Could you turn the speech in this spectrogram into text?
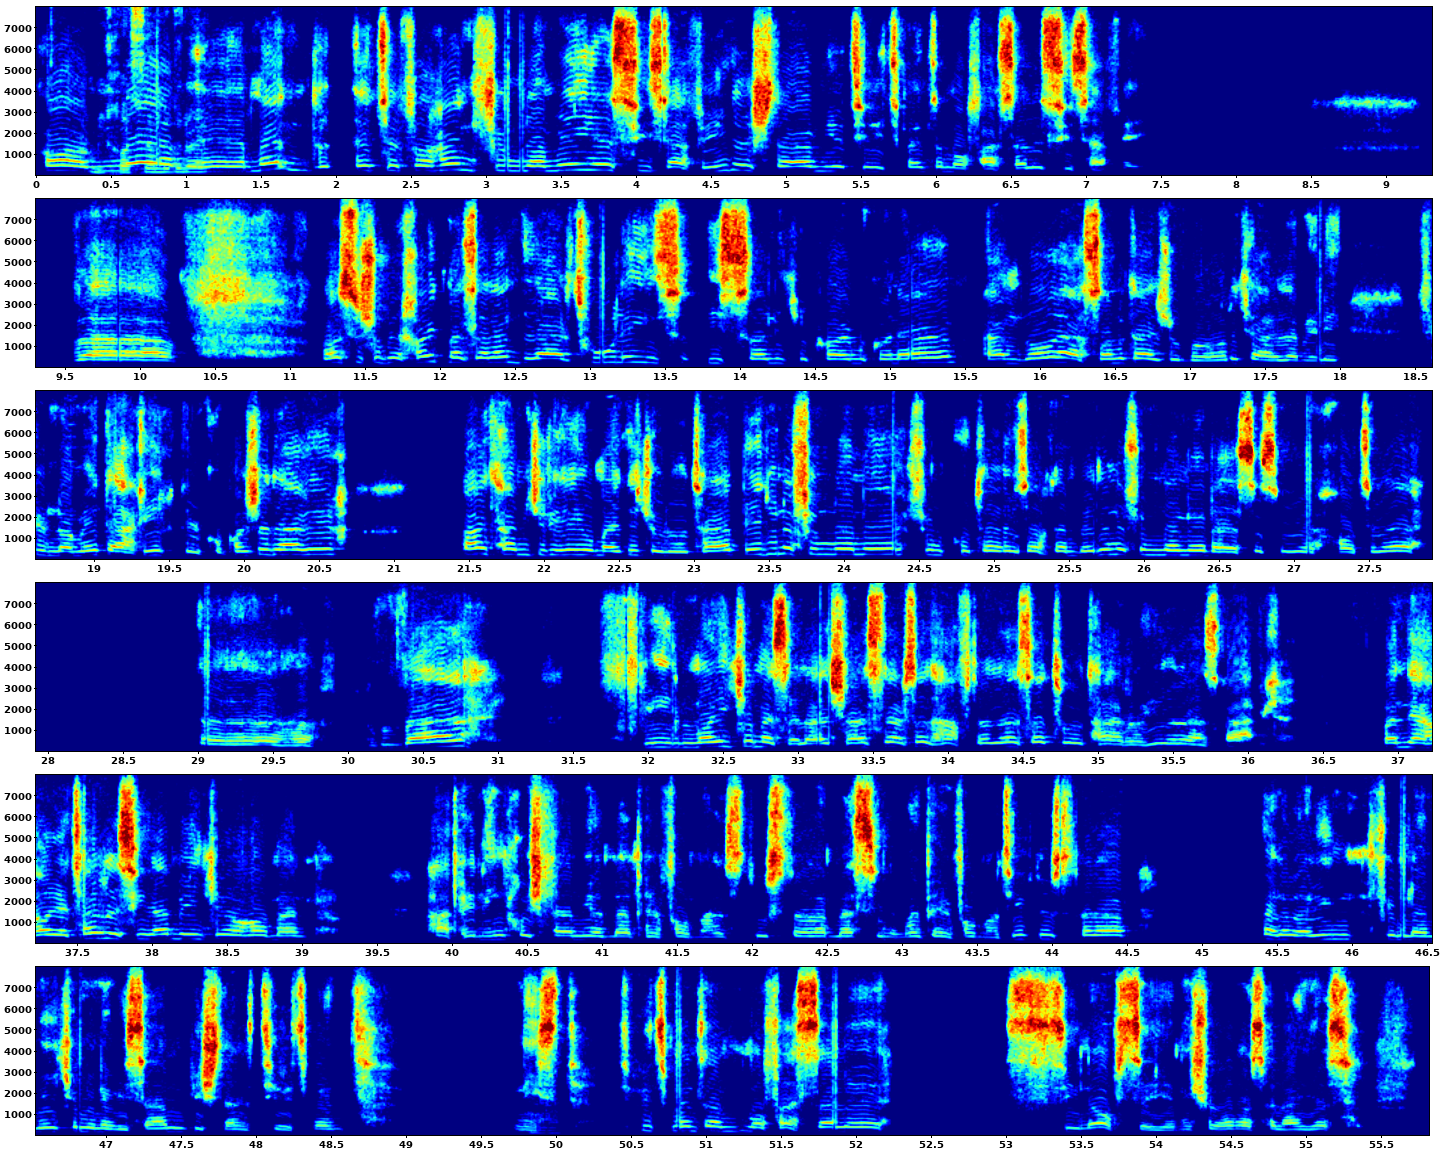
آه، می‌خواستم نه، بدونم. من اتفاقا فیلمنامه سی صفحه‌ای داشتم یه treatment مفصل سی صفحه‌ای و راستشو بخواید مثلا در طول این س- 20 سالی که کار می‌کنم انواع اقسام تجربه ها رو کردم یعنی فیلمنامه دقیق دکوپاژ دقیق بعد همینجوری اومده جلوتر. بدون فیلمنامه فیلم کوتاه ساختم. بدون فیلمنامه بر اساس خاطره و فیلم هایی که مثلا 60 درصد 70 درصد تو طراحی داره از قبل. و نهایتا رسیدم به اینکه آقا من happening خوشم میاد من performance دوست دارم من سینمای performative دوست دارم. بنابراین فیلم ای که می نویسم بیشتر از treatment نیست. treatment هم مفصل synopsis ه یعنی شما مثلا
